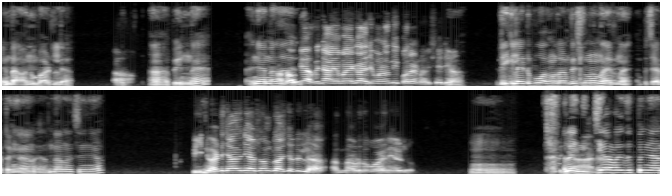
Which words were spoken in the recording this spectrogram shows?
ഉണ്ടാവാനും പാടില്ല. പിന്നെ ഞാനത് ന്യായമായ കാര്യമാണ് നീ പറയണത്. ശരിയാണ് ലീഗലായിട്ട് പോവാന്നുള്ള കണ്ടീഷനിൽ നിന്നായിരുന്നേ. അപ്പൊ ചേട്ടൻ ഇങ്ങനെ എന്താന്ന് വെച്ച് കഴിഞ്ഞാ? പിന്നുമായിട്ട് ഞാൻ അതിന് ശേഷം സംസാരിച്ചിട്ടില്ല. അന്ന് അവിടുന്ന് പോയതിനു ശേഷം. അല്ല എനിക്ക് ഇതിപ്പോ ഞാൻ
